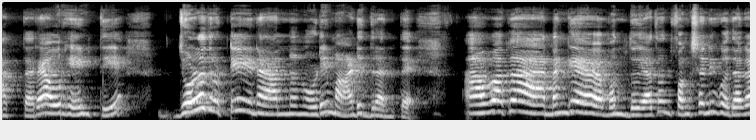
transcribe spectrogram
ಆಗ್ತಾರೆ. ಅವ್ರು ಹೆಂಡ್ತಿ ಜೋಳದ ರೊಟ್ಟಿ ನಾನು ನೋಡಿ ಮಾಡಿದ್ರಂತೆ. ಆವಾಗ ನನಗೆ ಒಂದು ಯಾವುದೋ ಒಂದು ಫಂಕ್ಷನಿಗೆ ಹೋದಾಗ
